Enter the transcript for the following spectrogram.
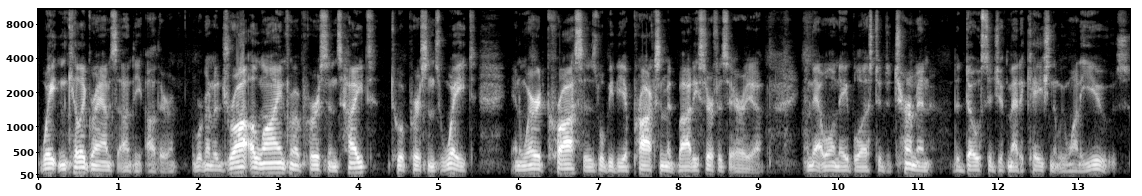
weight in kilograms on the other. We're going to draw a line from a person's height to a person's weight, and where it crosses will be the approximate body surface area, and that will enable us to determine the dosage of medication that we want to use.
